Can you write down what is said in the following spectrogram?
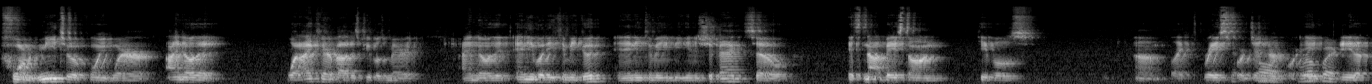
formed me to a point where I know that what I care about is people's merit. I know that anybody can be good and any can be in a shitbag. So it's not based on people's um, like race or gender Oh, or real any, quick. any of that.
